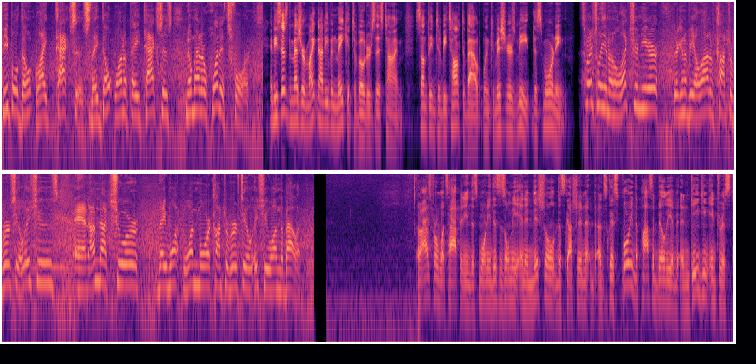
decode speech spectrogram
People don't like taxes. They don't want to pay taxes no matter what it's for. And he says the measure might not even make it to voters this time, something to be talked about when commissioners meet this morning. Especially in an election year, there are going to be a lot of controversial issues, and I'm not sure they want one more controversial issue on the ballot. As for what's happening this morning, this is only an initial discussion uh, exploring the possibility of engaging interest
